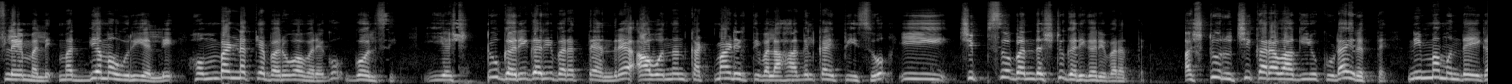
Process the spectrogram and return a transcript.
ಫ್ಲೇಮಲ್ಲಿ, ಮಧ್ಯಮ ಉರಿಯಲ್ಲಿ ಹೊಂಬಣ್ಣಕ್ಕೆ ಬರುವವರೆಗೂ ಗೋಲ್ಸಿ. ಎಷ್ಟು ಗರಿ ಗರಿ ಬರುತ್ತೆ ಅಂದ್ರೆ ಆ ಒಂದೊಂದು ಕಟ್ ಮಾಡಿರ್ತೀವಲ್ಲ ಹಾಗಲಕಾಯಿ ಪೀಸು, ಈ ಚಿಪ್ಸ್ ಬಂದಷ್ಟು ಗರಿ ಗರಿ ಬರುತ್ತೆ. ಅಷ್ಟು ರುಚಿಕರವಾಗಿಯೂ ಕೂಡ ಇರುತ್ತೆ. ನಿಮ್ಮ ಮುಂದೆ ಈಗ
